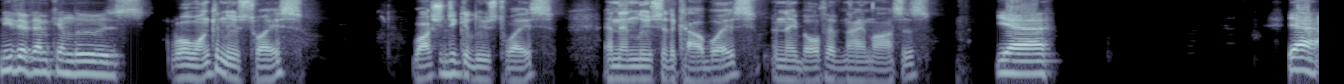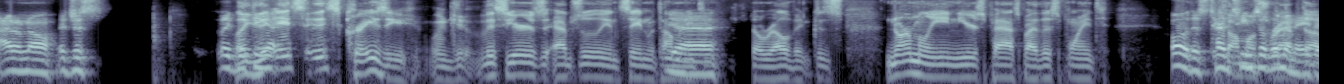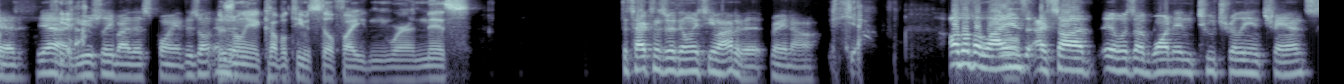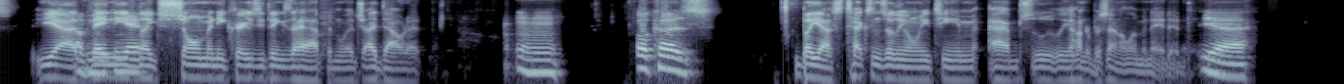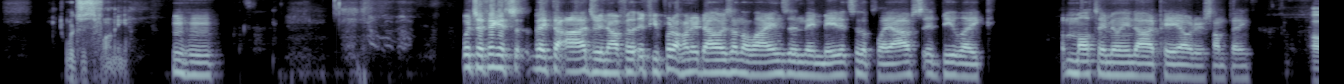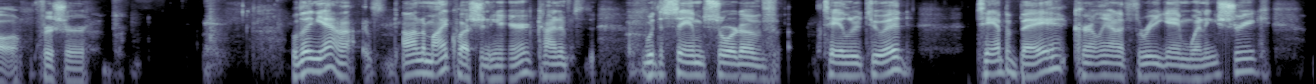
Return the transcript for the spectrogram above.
Neither of them can lose. Well, one can lose twice. Washington could lose twice and then lose to the Cowboys, and they both have nine losses. Yeah. Yeah, I don't know. It just like, Like at, it's it's crazy. Like this year is absolutely insane with how many teams are still relevant. Because normally in years past, by this point, oh, there's ten teams almost wrapped up. eliminated. Yeah, Yeah. usually by this point, there's only, there's only a couple teams still fighting. Where in this, the Texans are the only team out of it right now. yeah, Although the Lions, I saw it was a one in two trillion chance. yeah, they need it- like so many crazy things to happen, which I doubt it. Mm-hmm. Well, because But yes, Texans are the only team absolutely 100% eliminated, yeah. which is funny. Mm-hmm. Which I think it's like the odds right now for if you put hundred dollars on the Lions and they made it to the playoffs, it'd be like a multi-million dollar payout or something. Oh, for sure. Well, then, yeah, on to my question here, kind of with the same sort of tailored to it. Tampa Bay currently on a three game winning streak.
